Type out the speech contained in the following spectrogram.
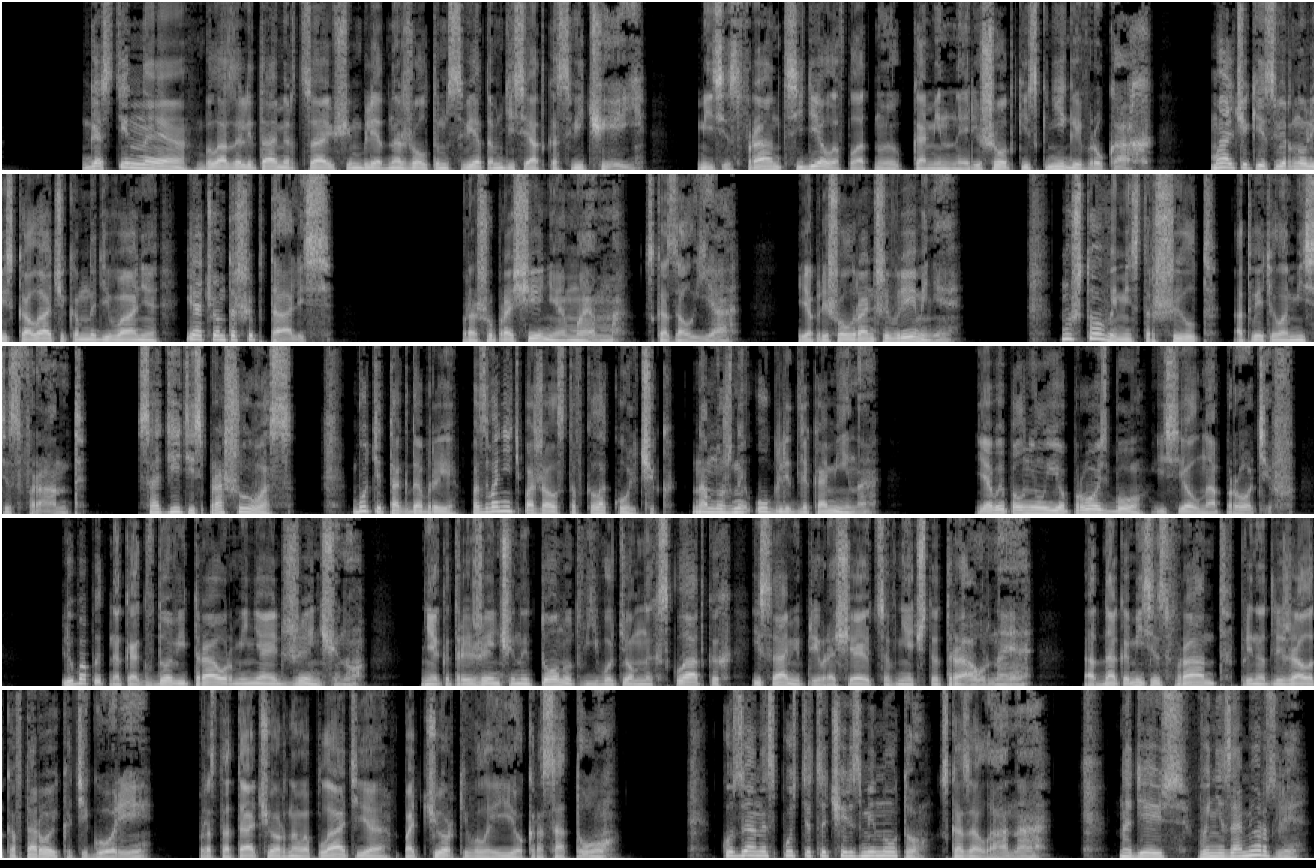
Гостиная была залита мерцающим бледно-желтым светом десятка свечей. Миссис Франт сидела вплотную к каминной решетке с книгой в руках. Мальчики свернулись калачиком на диване и о чем-то шептались. «Прошу прощения, мэм», — сказал я. Я пришел раньше времени». «Ну что вы, мистер Шилд», — ответила миссис Франт. «Садитесь, прошу вас. Будьте так добры, позвоните, пожалуйста, в колокольчик. Нам нужны угли для камина». Я выполнил ее просьбу и сел напротив. Любопытно, как вдовий траур меняет женщину. Некоторые женщины тонут в его темных складках и сами превращаются в нечто траурное. Однако миссис Франт принадлежала ко второй категории. Простота черного платья подчеркивала ее красоту. «Кузены спустятся через минуту», — сказала она. «Надеюсь, вы не замерзли?»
